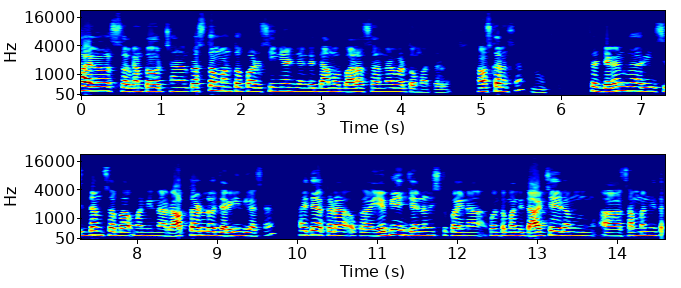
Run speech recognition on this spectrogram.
Hi viewers welcome to our channel ప్రస్తుతం మనతో పాటు senior journalist Dama Bala sir వారితో మాట్లాడదాం. నమస్కారం సార్ నమస్తే. సార్ జగన్ గారి సిద్ధం సభ మన నిన్న రాప్తాడులో జరిగింది కదా సార్ అయితే అక్కడ ఒక ఏబిఎన్ జర్నలిస్ట్ పైన కొంతమంది దాడి చేయడం ఆ, సంబంధిత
